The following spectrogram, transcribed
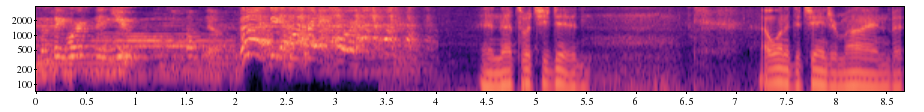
Something worse than you? Fuck no. Then I think we're ready for it! And that's what she did. I wanted to change her mind, but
